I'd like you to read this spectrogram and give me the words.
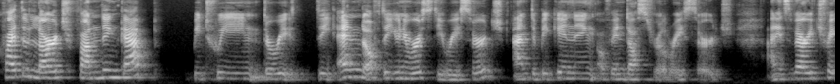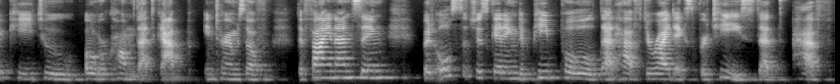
quite a large funding gap between the re- the end of the university research and the beginning of industrial research. And it's very tricky to overcome that gap in terms of the financing but also just getting the people that have the right expertise that have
